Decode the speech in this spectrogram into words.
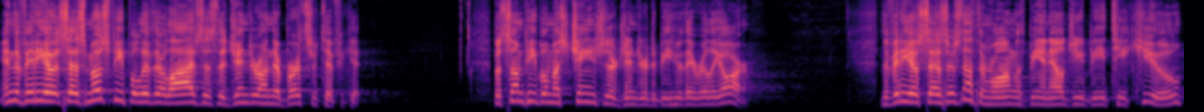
In the video, it says most people live their lives as the gender on their birth certificate. But some people must change their gender to be who they really are. The video says there's nothing wrong with being LGBTQ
